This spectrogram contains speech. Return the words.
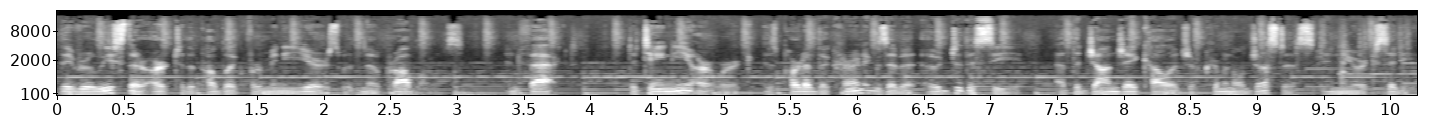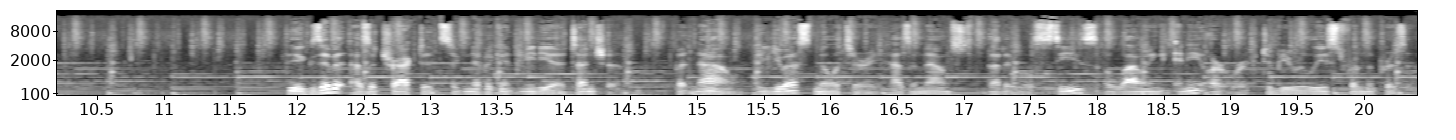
They've released their art to the public for many years with no problems. In fact, detainee artwork is part of the current exhibit Ode to the Sea at the John Jay College of Criminal Justice in New York City. The exhibit has attracted significant media attention, but now the U.S. military has announced that it will cease allowing any artwork to be released from the prison.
